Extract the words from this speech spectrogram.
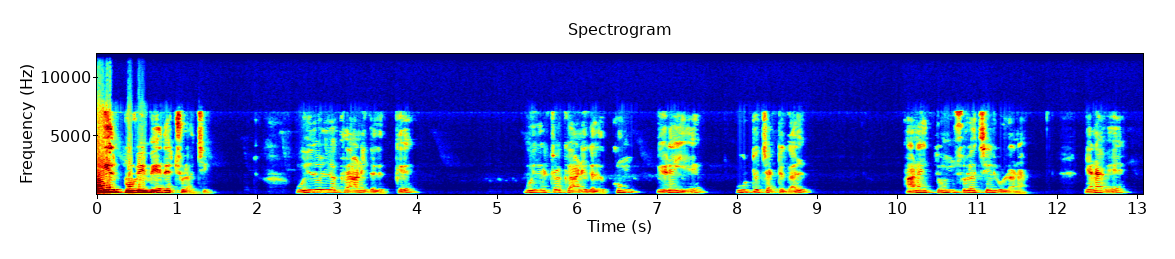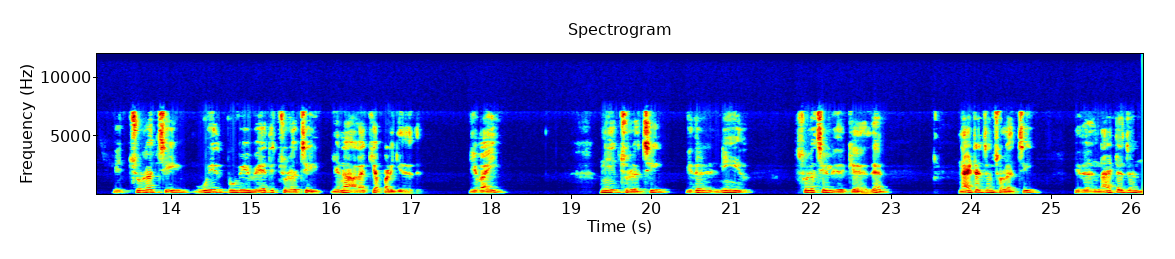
உயிர் புவி வேதிச் சுழற்சி. உயிருள்ள பிராணிகளுக்கு உயிரற்ற பிராணிகளுக்கும் இடையே ஊட்டுச்சட்டுகள் அனைத்தும் சுழற்சியில் உள்ளன. எனவே இச்சுழற்சி உயிர் புவி வேதிச் சுழற்சி என அழைக்கப்படுகிறது. இவை நீர் சுழற்சி இதில் நீர் சுழற்சியில் இருக்கிறது. நைட்ரஜன் சுழற்சி இதில் நைட்ரஜன்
